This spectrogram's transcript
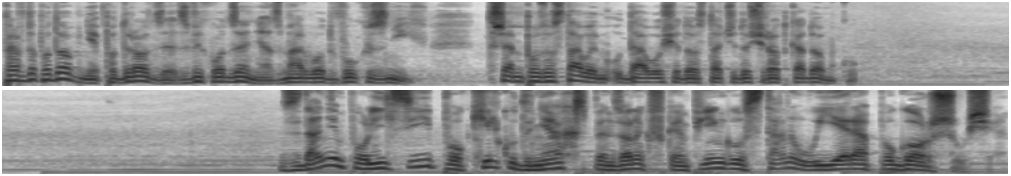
Prawdopodobnie po drodze z wychłodzenia zmarło dwóch z nich. Trzem pozostałym udało się dostać do środka domku. Zdaniem policji, po kilku dniach spędzonych w kempingu, stan Weiera pogorszył się.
